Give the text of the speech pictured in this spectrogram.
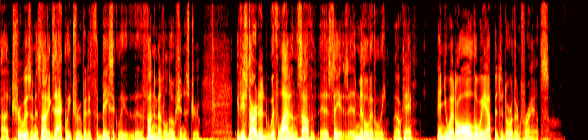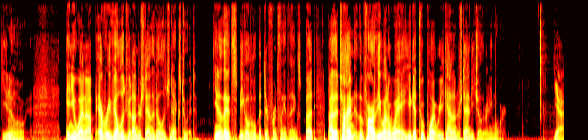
uh, truism. It's not exactly true, but it's the, basically the, the fundamental notion is true. If you started with Latin in the south, uh, say in Middle Italy, okay, and you went all the way up into northern France, you Hmm. know, and you went up, every village would understand the village next to it. You know, they would speak a little bit differently and things, but by the time the farther you went away, you get to a point where you can't understand each other anymore. Yeah,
